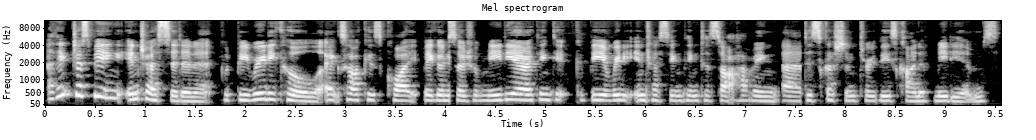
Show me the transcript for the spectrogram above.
I think just being interested in it would be really cool. EXARC is quite big on social media. I think it could be a really interesting thing to start having a discussion through these kind of mediums.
